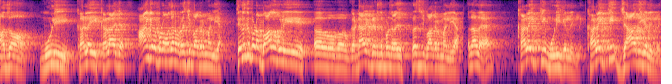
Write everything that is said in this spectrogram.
மதம் மொழி கலை கலாச்சாரம். ஆங்கில படம் வந்து நம்ம ரசித்து பார்க்குறோமா இல்லையா? தெலுங்கு படம் பாகுபலி டைரக்டர் எடுத்த படத்தை ரசி- ரசித்து பார்க்குறோமா இல்லையா? அதனால் கலைக்கு மொழிகள் இல்லை. கலைக்கு ஜாதிகள் இல்லை.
